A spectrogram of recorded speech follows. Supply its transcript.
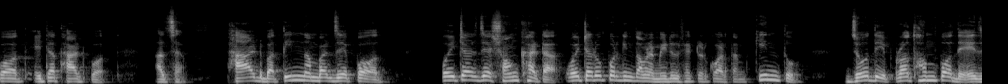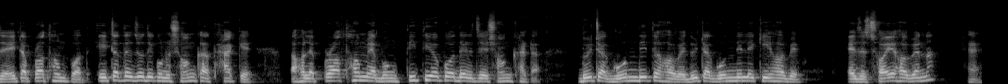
পদ এটা থার্ড পদ আচ্ছা থার্ড বা তিন নাম্বার যে পদ, ওইটার যে সংখ্যাটা, ওইটার উপর কিন্তু আমরা মিডল ফ্যাক্টর করতাম। কিন্তু যদি প্রথম পদে, এই যে এটা প্রথম পদ, এটাতে যদি কোনো সংখ্যা থাকে, তাহলে প্রথম এবং তৃতীয় পদের যে সংখ্যাটা, দুইটা গুণ দিতে হবে। দুইটা গুণ দিলে কি হবে? এই যে ছয় হবে না? হ্যাঁ।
